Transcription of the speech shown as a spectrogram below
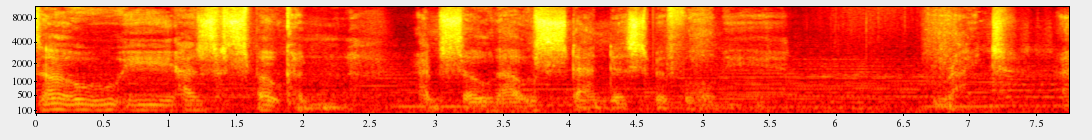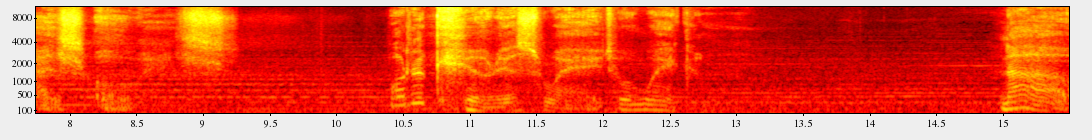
So he has spoken, and so thou standest before me. Right, as always. What a curious way to awaken. Now,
